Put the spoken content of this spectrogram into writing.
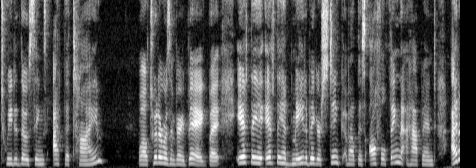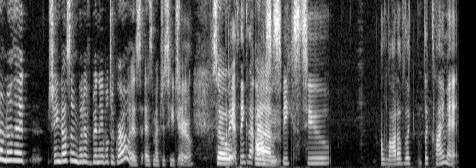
tweeted those things at the time, well, Twitter wasn't very big, but if they if they had made a bigger stink about this awful thing that happened, I don't know that Shane Dawson would have been able to grow as as much as he did. True. So But I think that also um, speaks to a lot of the the climate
